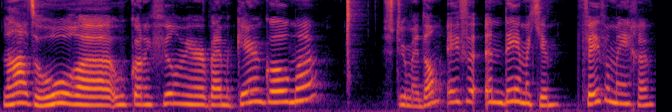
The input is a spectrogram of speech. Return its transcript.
laten horen? Hoe kan ik veel meer bij mijn kern komen? Stuur mij dan even een DM'tje. V van Megen.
